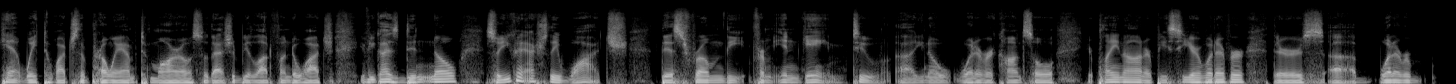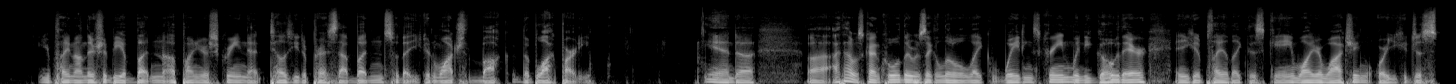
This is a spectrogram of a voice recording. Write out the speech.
Can't wait to watch the pro am tomorrow, so that should be a lot of fun to watch. If you guys didn't know, so you can actually watch this from the from in game too. Uh, you know, whatever console you're playing on or PC or whatever. There's uh, whatever you're playing on, there should be a button up on your screen that tells you to press that button so that you can watch the block the block party. And uh, uh, I thought it was kind of cool. There was like a little like waiting screen when you go there, and you could play like this game while you're watching, or you could just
